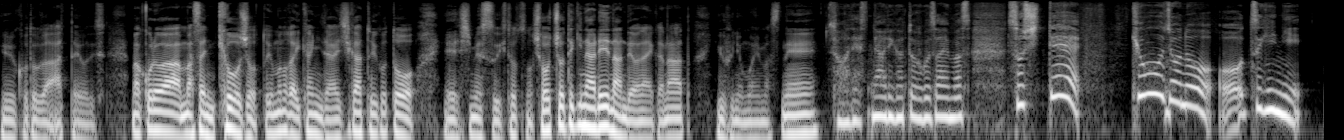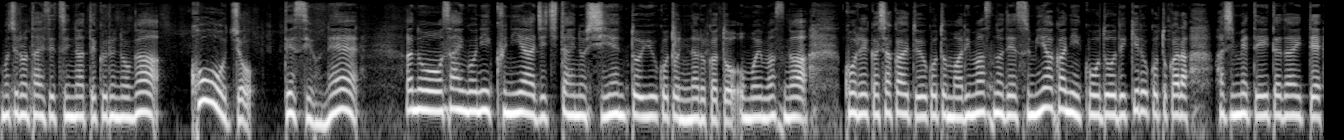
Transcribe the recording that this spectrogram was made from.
いうことがあったようです。まあ、これはまさに共助というものがいかに大事かということを示す一つの象徴的な例なんではないかなというふうに思いますね。そうですね。ありがとうございます。そして共助の次にもちろん大切になってくるのが公助ですよね。あの最後に国や自治体の支援ということになるかと思いますが高齢化社会ということもありますので速やかに行動できることから始めていただいて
